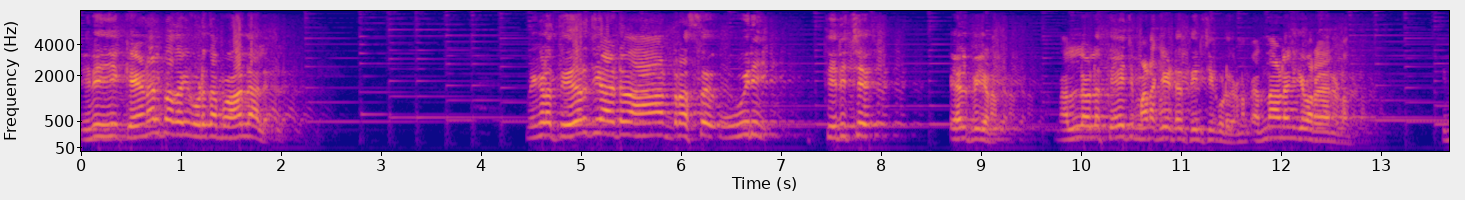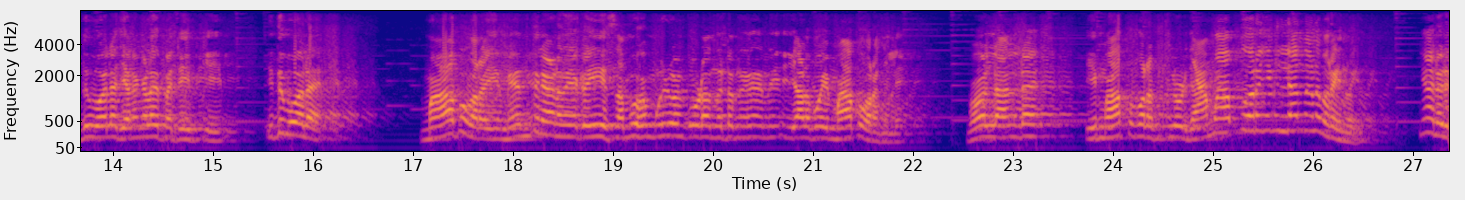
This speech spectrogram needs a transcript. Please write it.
ഇനി ഈ കേണൽ പദവി കൊടുത്ത മോഹൻലാൽ നിങ്ങൾ തീർച്ചയായിട്ടും ആ ഡ്രസ്സ് ഊരി തിരിച്ച് ഏൽപ്പിക്കണം. നല്ലപോലെ തേച്ച് മടക്കിയിട്ട് തിരിച്ചു കൊടുക്കണം. എന്നാണ് എനിക്ക് പറയാനുള്ളത്. ഇതുപോലെ ജനങ്ങളെ പറ്റിക്കുകയും ഇതുപോലെ മാപ്പ് പറയും. എന്തിനാണ് നിങ്ങൾക്ക് ഈ സമൂഹം മുഴുവൻ കൂടെ നിന്നിട്ട് ഇയാൾ പോയി മാപ്പ് പറഞ്ഞില്ലേ? മോഹൻലാലിന്റെ ഈ മാപ്പ് പറച്ചിലൂടെ ഞാൻ മാപ്പ് പറഞ്ഞില്ല എന്നാണ് പറയുന്നത്. ഞാനൊരു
